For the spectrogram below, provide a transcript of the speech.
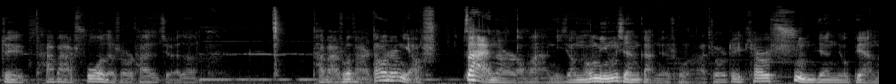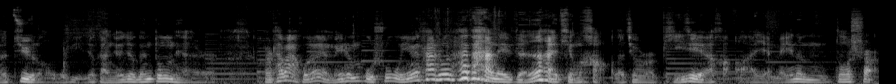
这他爸说的时候，他就觉得，他爸说反正当时你要是在那儿的话，你就能明显感觉出来，就是这天儿瞬间就变得巨冷无比，就感觉就跟冬天似的。可是他爸回来也没什么不舒服，因为他说他爸那人还挺好的，就是脾气也好啊，也没那么多事儿。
